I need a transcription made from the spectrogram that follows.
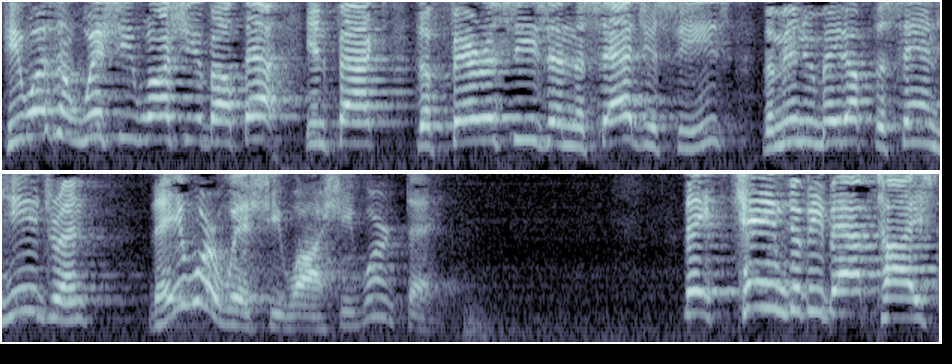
He wasn't wishy-washy about that. In fact, the Pharisees and the Sadducees, the men who made up the Sanhedrin, they were wishy-washy, weren't they? They came to be baptized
